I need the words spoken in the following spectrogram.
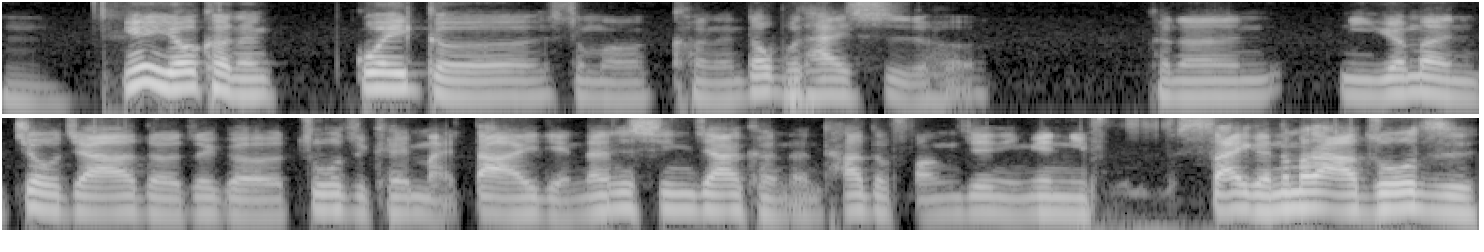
嗯，因为有可能规格什么可能都不太适合，可能。你原本旧家的这个桌子可以买大一点，但是新家可能他的房间里面你塞一个那么大的桌子，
